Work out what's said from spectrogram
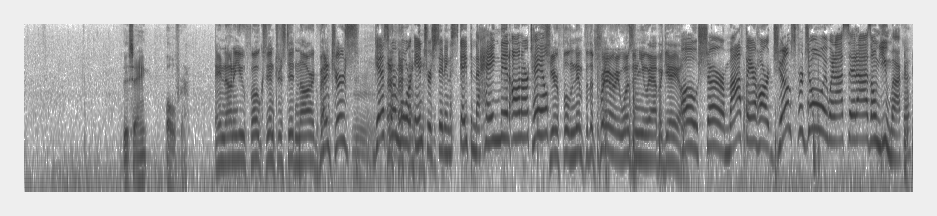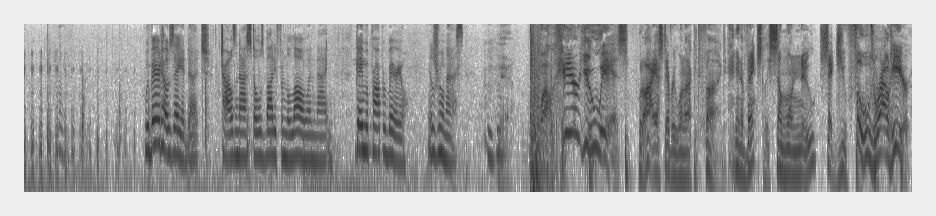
This ain't over. Ain't none of you folks interested in our adventures? Hmm. Guess we're more interested in escaping the hangmen on our tail. Cheerful nymph of the prairie, wasn't you, Abigail? Oh, sure. My fair heart jumps for joy when I set eyes on you, Micah. we buried Hosea, Dutch. Charles and I stole his body from the law one night and gave him a proper burial. It was real nice. Mm-hmm. Yeah. Well, here you is. Well, I asked everyone I could find, and eventually someone knew said you fools were out here.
